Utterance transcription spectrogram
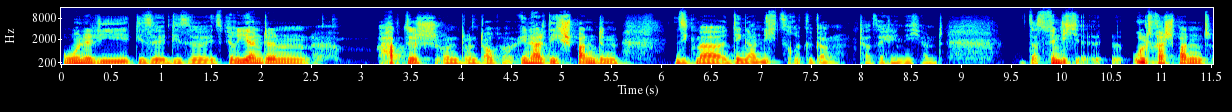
ohne die, diese, diese inspirierenden, haptisch und, und auch inhaltlich spannenden Sigma-Dinger nicht zurückgegangen. Tatsächlich nicht. Und das finde ich äh, ultra spannend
